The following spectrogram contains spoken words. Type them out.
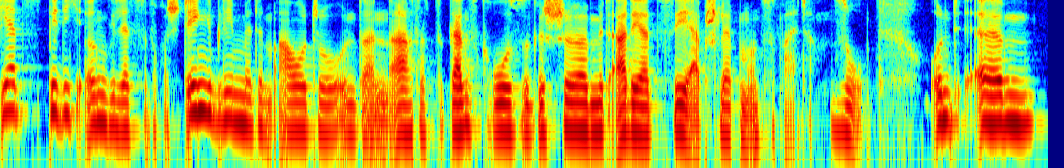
jetzt bin ich irgendwie letzte Woche stehen geblieben mit dem Auto und dann, ach, das ganz große Geschirr mit ADAC abschleppen und so weiter. So. Und ähm,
